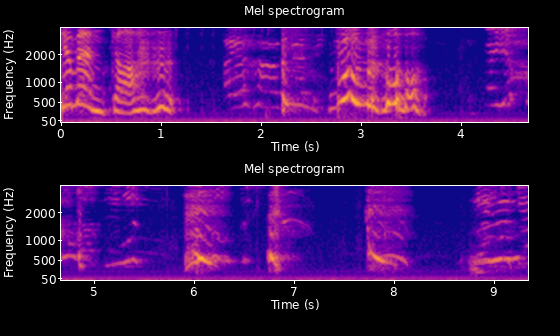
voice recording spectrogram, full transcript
diamenta. Bum! Nie, nie, nie,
